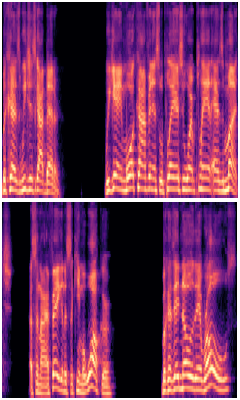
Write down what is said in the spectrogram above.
because we just got better. We gained more confidence with players who weren't playing as much as Sania Feagin and Sakima Walker because they know their roles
